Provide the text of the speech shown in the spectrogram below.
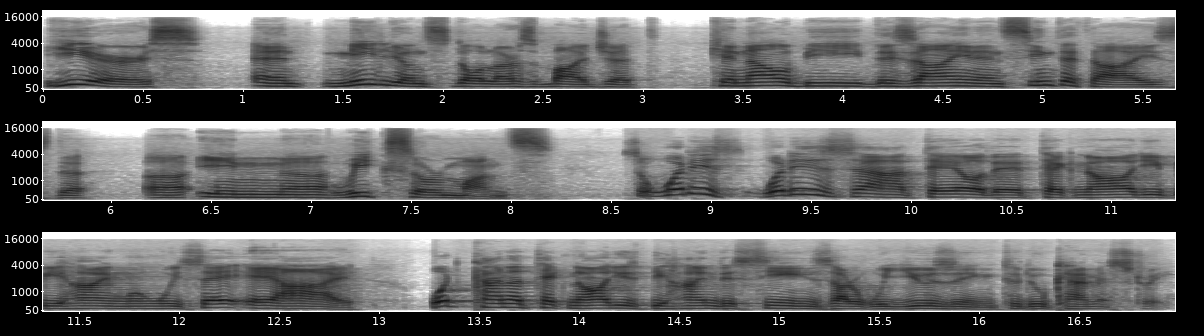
years and millions dollars budget can now be designed and synthesized uh, in uh, weeks or months. So what is, what is uh, Teo, the technology behind when we say AI? What kind of technologies behind the scenes are we using to do chemistry?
